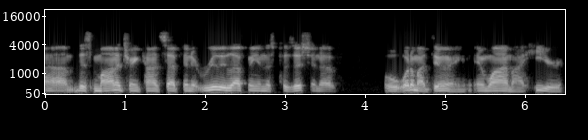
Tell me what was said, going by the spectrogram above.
um, this monitoring concept, and it really left me in this position of, well, what am I doing and why am I here?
